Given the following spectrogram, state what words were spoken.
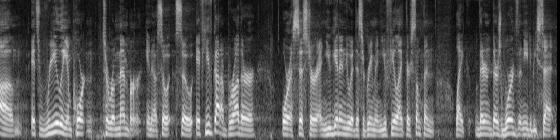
um, it's really important to remember, you know. So so if you've got a brother or a sister and you get into a disagreement, you feel like there's something like there there's words that need to be said.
